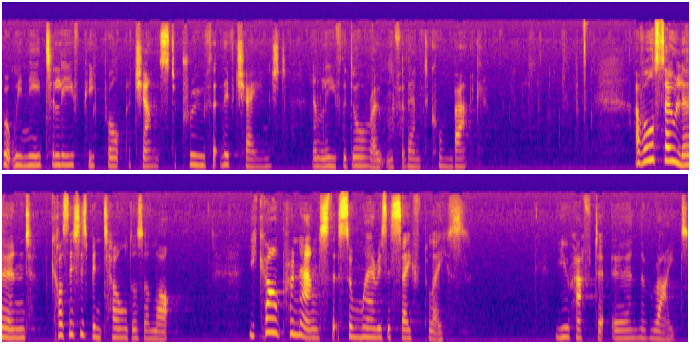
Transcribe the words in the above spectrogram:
But we need to leave people a chance to prove that they've changed and leave the door open for them to come back. I've also learned, because this has been told us a lot, you can't pronounce that somewhere is a safe place. You have to earn the right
